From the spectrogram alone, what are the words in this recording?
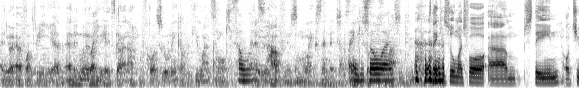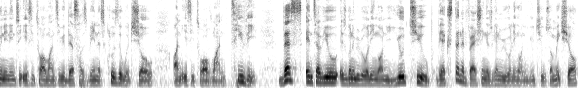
and your efforts being here. And then whenever you hit Ghana, of course, we'll link up with you once more. Thank you so much. And we'll have you know, some more extended chats. Thank you so for much. passing. Thank you so much for um, staying or tuning into Ec12one TV. This has been Xclusive With show on Ec12one TV. This interview is going to be rolling on YouTube. The extended version is going to be rolling on YouTube. So make sure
